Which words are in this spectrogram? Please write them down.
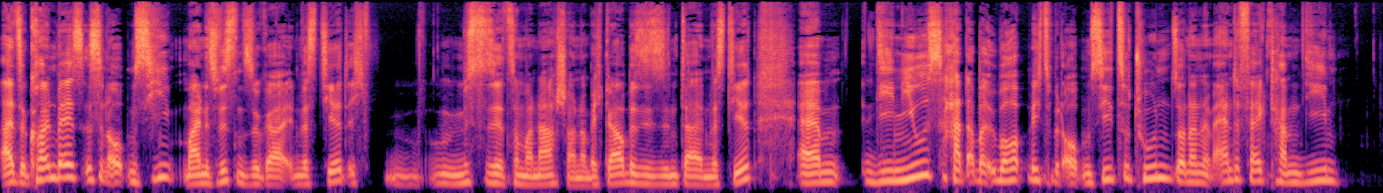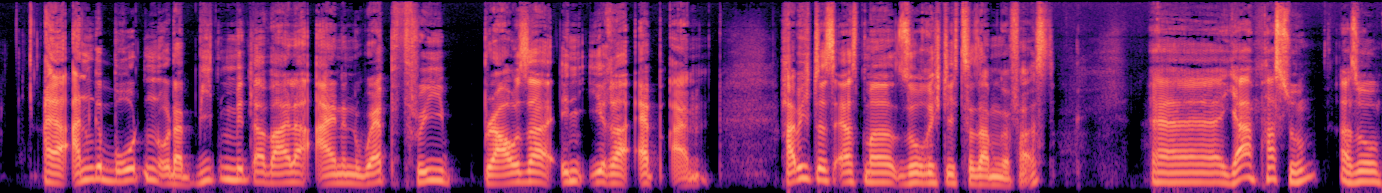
also Coinbase ist in OpenSea, meines Wissens sogar investiert. Ich müsste es jetzt nochmal nachschauen, aber ich glaube, sie sind da investiert. Ähm, die News hat aber überhaupt nichts mit OpenSea zu tun, sondern im Endeffekt haben die äh, angeboten oder bieten mittlerweile einen Web3-Browser in ihrer App an. Habe ich das erstmal so richtig zusammengefasst? Äh, ja, hast du. Also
